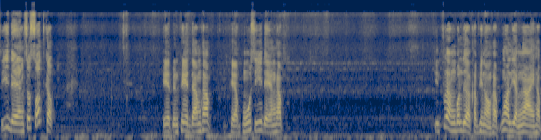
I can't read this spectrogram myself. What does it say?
สีแดงสดๆครับ เพศเป็นเพศดำครับ แถบหูสีแดงครับ กินเฟื่องบนเลือกครับพี่น้องครับง้อเลี้ยงง่ายครับ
